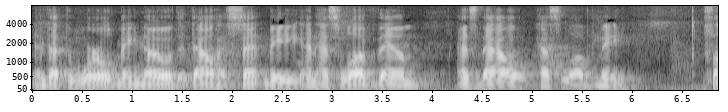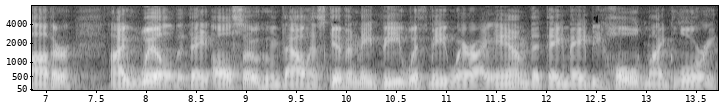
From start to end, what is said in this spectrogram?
and that the world may know that thou hast sent me and hast loved them as thou hast loved me. Father, I will that they also, whom thou hast given me, be with me where I am, that they may behold my glory,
